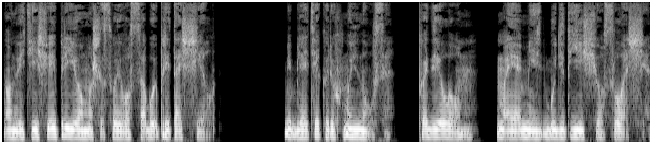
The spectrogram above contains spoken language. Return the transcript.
Он ведь еще и приемыши своего с собой притащил. Библиотекарь ухмыльнулся. По делам. Моя месть будет еще слаще.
